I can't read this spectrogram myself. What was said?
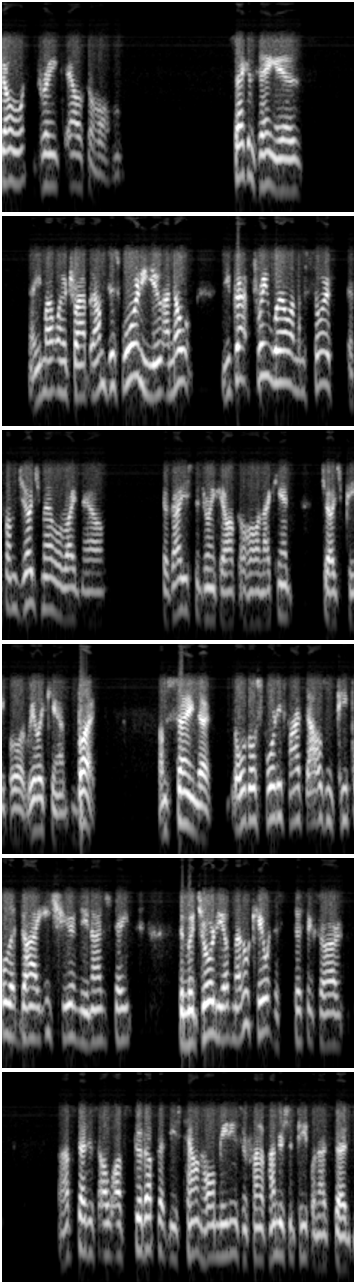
don't drink alcohol. Second thing is, now you might want to try it, but I'm just warning you. I know you've got free will, and I'm sorry if I'm judgmental right now, because I used to drink alcohol, and I can't judge people. I really can't. But I'm saying that all those 45,000 people that die each year in the United States, the majority of them, I don't care what the statistics are. I've said this, I've stood up at these town hall meetings in front of hundreds of people, and I've said,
